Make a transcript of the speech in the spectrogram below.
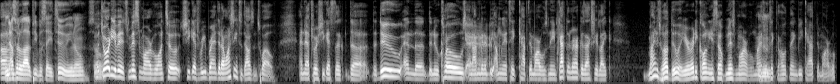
Um, and that's what a lot of people say too. You know, so Majority of it's Ms. Marvel until she gets rebranded. I want to say in 2012, and that's where she gets the the the do and the the new clothes. And I'm gonna be I'm gonna take Captain Marvel's name. Captain America is actually like, might as well do it. You're already calling yourself Ms. Marvel. Might as well Mhm. take the whole thing. Be Captain Marvel.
